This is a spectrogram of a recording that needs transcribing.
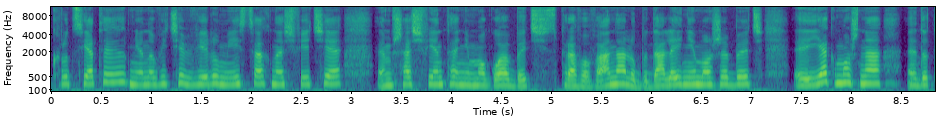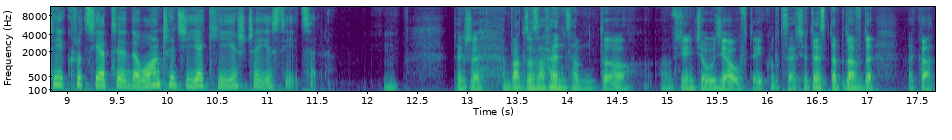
krucjaty, mianowicie w wielu miejscach na świecie e, msza święta nie mogła być sprawowana lub dalej nie może być. E, Jak można do tej krucjaty dołączyć i jaki jeszcze jest jej cel? Także bardzo zachęcam do wzięcia udziału w tej krucjacie. To jest naprawdę taka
